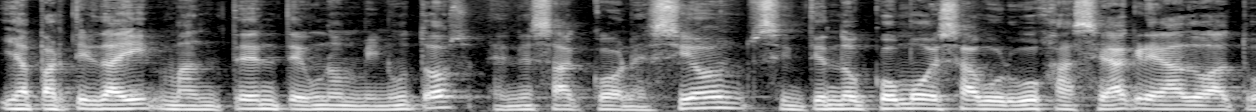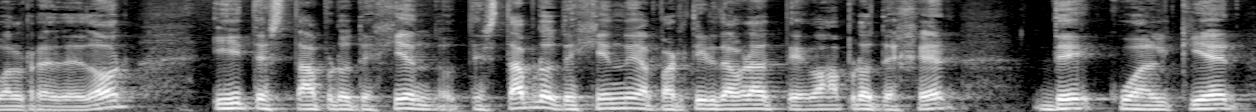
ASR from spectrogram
Y a partir de ahí mantente unos minutos en esa conexión, sintiendo cómo esa burbuja se ha creado a tu alrededor y te está protegiendo. Te está protegiendo y a partir de ahora te va a proteger de cualquier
